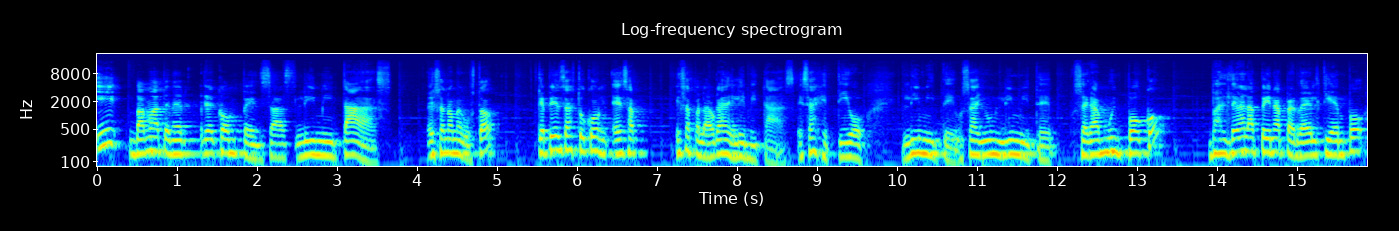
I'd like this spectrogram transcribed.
Y vamos a tener recompensas limitadas. Eso no me gustó. ¿Qué piensas tú con esa, esa palabra de limitadas? Ese adjetivo límite, o sea, hay un límite. ¿Será muy poco? ¿Valdrá la pena perder el tiempo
